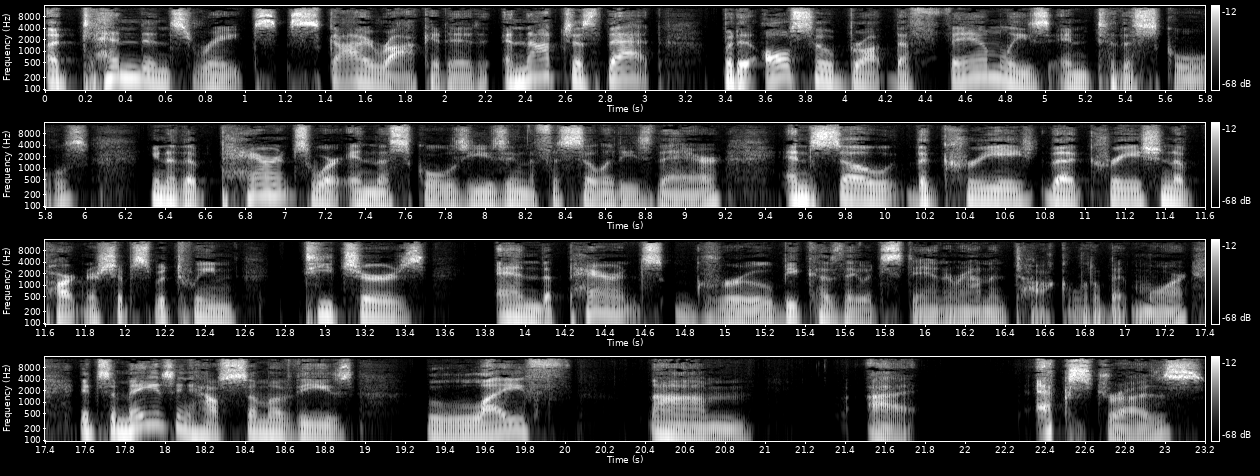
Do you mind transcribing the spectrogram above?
attendance rates skyrocketed. And not just that, but it also brought the families into the schools. You know, the parents were in the schools using the facilities there. And so the create the creation of partnerships between teachers and the parents grew because they would stand around and talk a little bit more. It's amazing how some of these life um, uh, extras,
